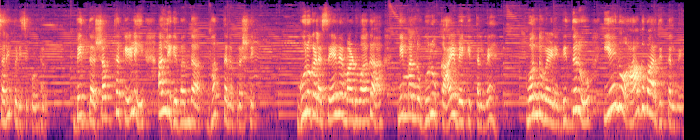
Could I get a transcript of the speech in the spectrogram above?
ಸರಿಪಡಿಸಿಕೊಂಡರು. ಬಿದ್ದ ಶಬ್ದ ಕೇಳಿ ಅಲ್ಲಿಗೆ ಬಂದ ಭಕ್ತನ ಪ್ರಶ್ನೆ ಗುರುಗಳ ಸೇವೆ ಮಾಡುವಾಗ ನಿಮ್ಮನ್ನು ಗುರು ಕಾಯಬೇಕಿತ್ತಲ್ವೇ? ಒಂದು ವೇಳೆ ಬಿದ್ದರೂ ಏನೂ ಆಗಬಾರದಿತ್ತಲ್ವೇ?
